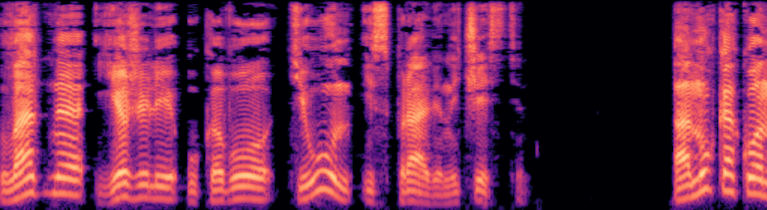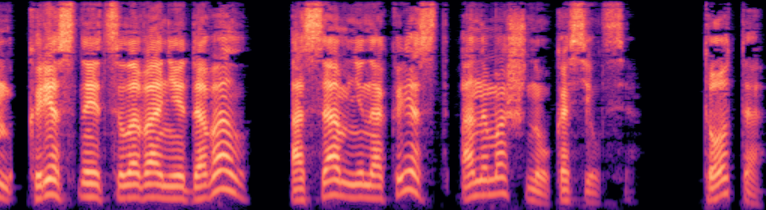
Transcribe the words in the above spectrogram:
Ладно, ежели у кого тиун исправен и честен. А ну, как он крестное целование давал, а сам не на крест, а на мошну косился. То-то.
